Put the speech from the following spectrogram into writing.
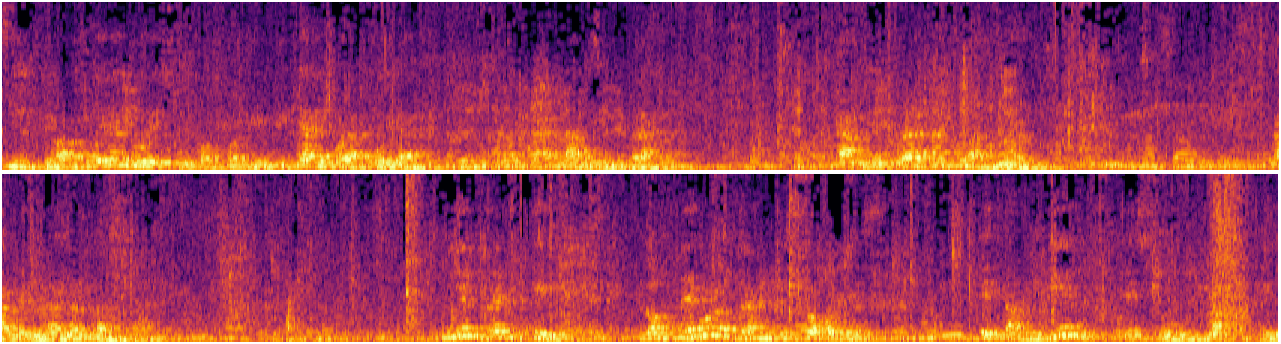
sí, pero afuera no es un componente. ¿Qué hay por afuera? La membrana. La membrana plasmática. La membrana plasmática. Mientras que los neurotransmisores, que también es un viaje,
